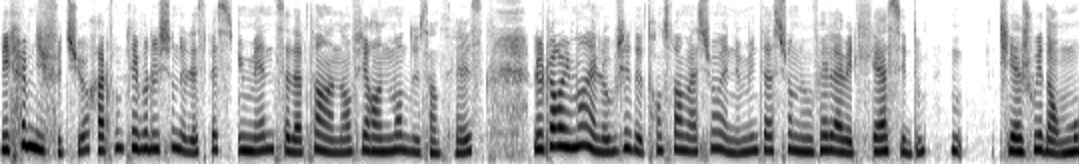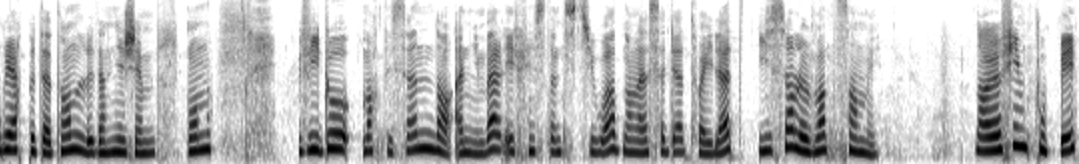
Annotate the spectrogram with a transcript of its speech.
Les crimes du futur racontent l'évolution de l'espèce humaine s'adaptant à un environnement de synthèse. Le corps humain est l'objet de transformations et de mutations nouvelles avec Léa Seydoux, qui a joué dans Mourir peut attendre, le dernier James Bond, Viggo Mortensen dans Hannibal et Kristen Stewart dans la saga Twilight. Il sort le 25 mai. Dans le film Coupé,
